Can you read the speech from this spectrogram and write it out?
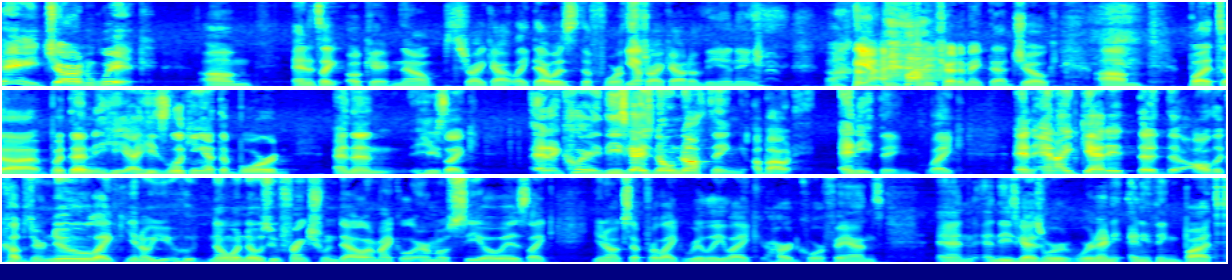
"Hey, John Wick." Um, and it's like, okay, no strikeout. Like that was the fourth Yep. strikeout of the inning. Yeah. and he tried to make that joke. Um, but uh, but then he uh, he's looking at the board, and then he's like, and it, clearly these guys know nothing about anything. Like. And, and I get it that the, all the Cubs are new. Like you know, you who, no one knows who Frank Schwindel or Michael Hermosillo is. Like you know, except for like really like hardcore fans. And and these guys were, were any, anything but.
